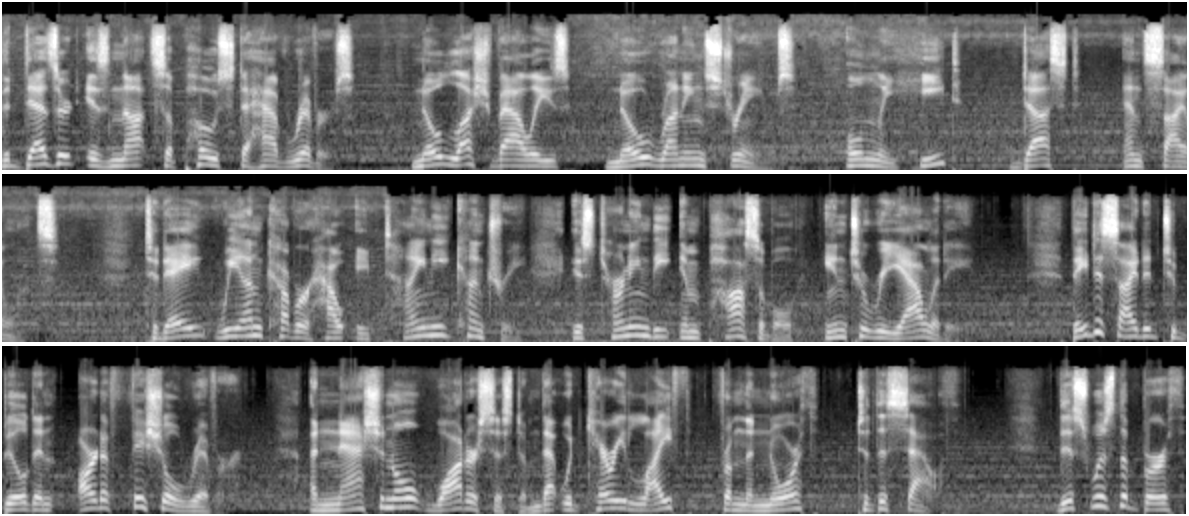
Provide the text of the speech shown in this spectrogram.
The desert is not supposed to have rivers. No lush valleys, no running streams. Only heat, dust, and silence. Today, we uncover how a tiny country is turning the impossible into reality. They decided to build an artificial river, a national water system that would carry life from the north to the south. This was the birth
